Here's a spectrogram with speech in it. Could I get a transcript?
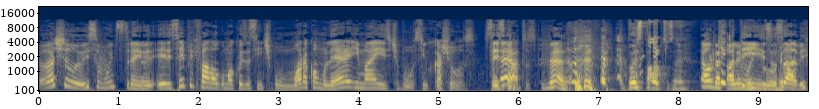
eu acho isso muito estranho. Ele sempre fala alguma coisa assim, tipo, mora com a mulher e mais, tipo, cinco cachorros, seis é, gatos. Né? Dois patos, né? É um Por detalhe que, que tem muito isso, sabe?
